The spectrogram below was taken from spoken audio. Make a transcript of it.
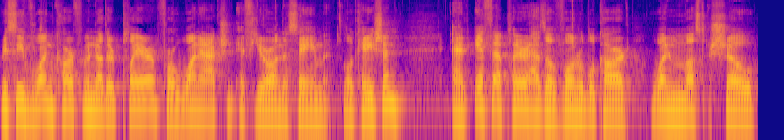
Receive one card from another player for one action if you're on the same location. And if that player has a vulnerable card, one must show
